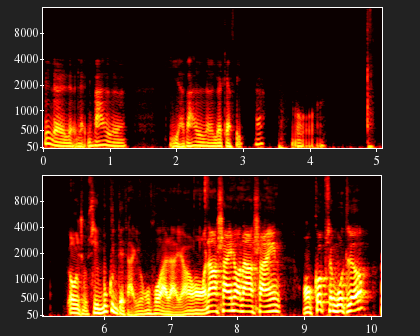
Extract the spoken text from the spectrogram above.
sais, l'animal euh, qui avale le café. Hein? Oh, c'est beaucoup de détails. On voit à On enchaîne, on enchaîne. On coupe ce bout-là.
